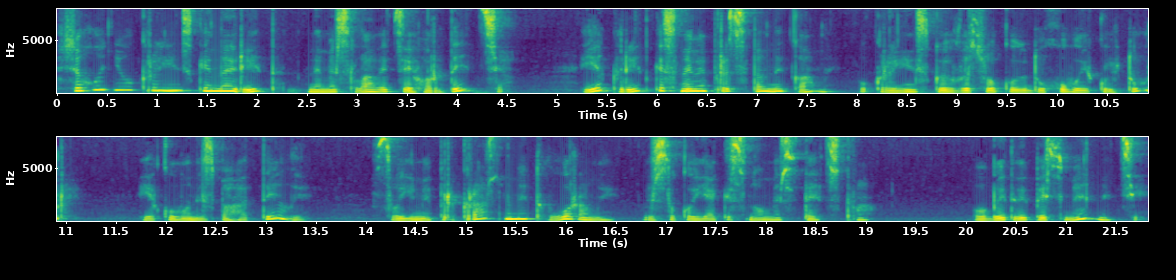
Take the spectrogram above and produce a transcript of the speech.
Сьогодні український нарід ними славиться й гордиться, як рідкісними представниками української високої духової культури, яку вони збагатили своїми прекрасними творами високоякісного мистецтва. Обидві письменниці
